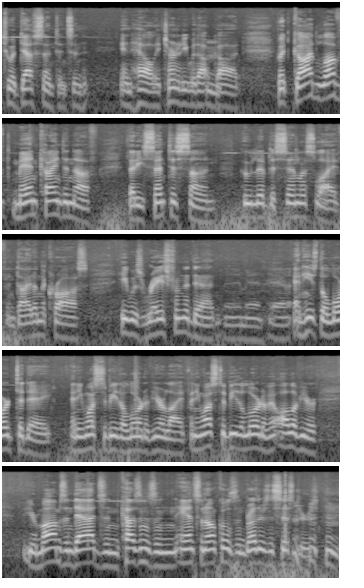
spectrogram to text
to a death sentence in, in hell, eternity without hmm. God. But God loved mankind enough that He sent His Son, who lived a sinless life and died on the cross. He was raised from the dead, Amen. Yeah. and He's the Lord today. And He wants to be the Lord of your life, and He wants to be the Lord of all of your your moms and dads and cousins and aunts and uncles and brothers and sisters. Hmm.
